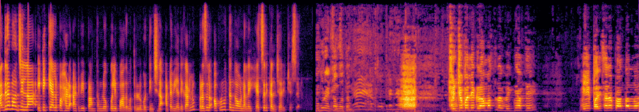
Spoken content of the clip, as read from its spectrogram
ఆదిలాబాద్ జిల్లా ఇటిక్యాల పహాడ్ అటవీ ప్రాంతంలో పులి పాదముద్రలు గుర్తించిన అటవీ అధికారులు ప్రజలు అప్రమత్తంగా ఉండాలని హెచ్చరికలు జారీ చేశారు. చుంచుపల్లి గ్రామస్తులకు విజ్ఞప్తి మీ పరిసర ప్రాంతాల్లో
